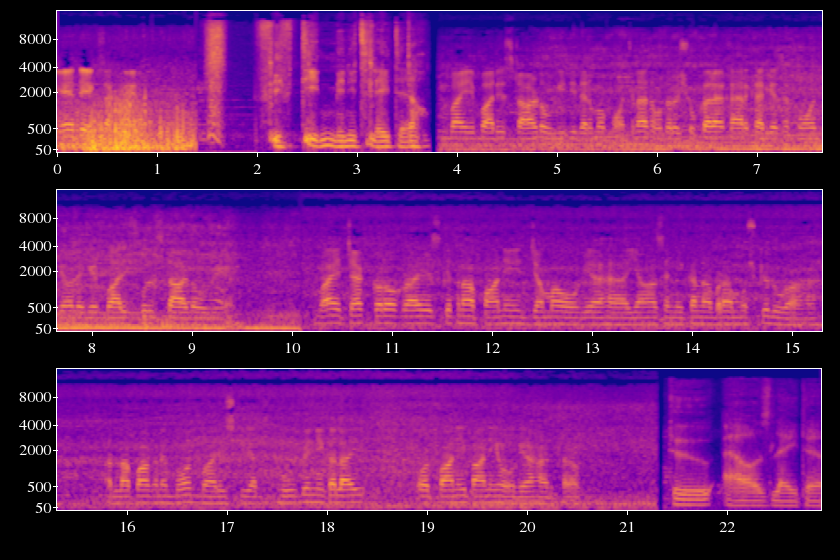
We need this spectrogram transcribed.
ये देख सकते हैं। Fifteen minutes later. भाई बारिश स्टार्ट होगी जिधर मैं पहुँचना था उधर शुक्र है खैर खैरियत से पहुँच गया लेकिन बारिश फुल स्टार्ट हो गई है। भाई चेक करो गाइस कितना पानी जमा हो गया है। यहाँ से निकलना बड़ा मुश्किल हुआ है। अल्लाह पाक ने बहुत बारिश की। अब धूप भी निकल आई और पानी पानी हो गया हर तरफ़। Two hours later.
